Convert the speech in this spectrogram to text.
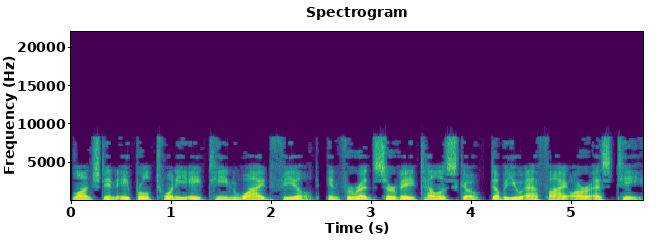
launched in April 2018 Wide Field, Infrared Survey Telescope WFIRST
